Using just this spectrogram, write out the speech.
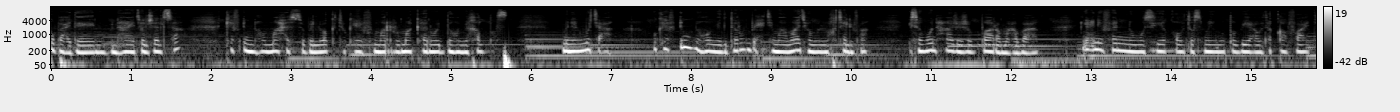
وبعدين وبنهاية الجلسة كيف إنهم ما حسوا بالوقت وكيف مروا ما كان ودهم يخلص من المتعة. وكيف إنهم يقدرون باهتماماتهم المختلفة يسوون حاجة جبارة مع بعض. يعني فن وموسيقى وتصميم وطبيعة وثقافات.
